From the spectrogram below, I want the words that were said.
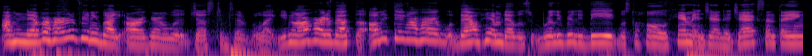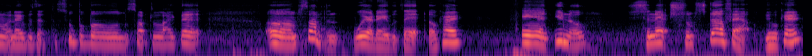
I've never heard of anybody arguing with Justin Timberlake. You know, I heard about the only thing I heard about him that was really really big was the whole him and Janet Jackson thing when they was at the Super Bowl or something like that. Um, something where they was at. Okay, and you know, snatch some stuff out. Okay,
